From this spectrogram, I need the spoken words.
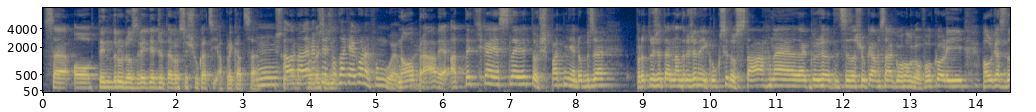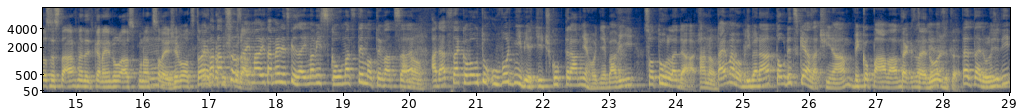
se o Tinderu dozvědět, že to je prostě šukací aplikace. To Ale tady mi přijde, že to tak jako nefunguje. No úplně. právě. A teďka, jestli je to špatně, dobře, protože ten nadržený kluk si to stáhne, jakože teď si zašukám se nějakou holkou v okolí, holka si to se stáhne, teďka najdu lásku na celý život. To je jako tam jsou zajímavý, tam je vždycky zajímavý zkoumat ty motivace Ano. a dát takovou tu úvodní větičku, která mě hodně baví, co tu hledáš. Ano. Ta je moje oblíbená, tou vždycky já začínám, vykopávám. Tak to je důležité. To, je- to je důležitý.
